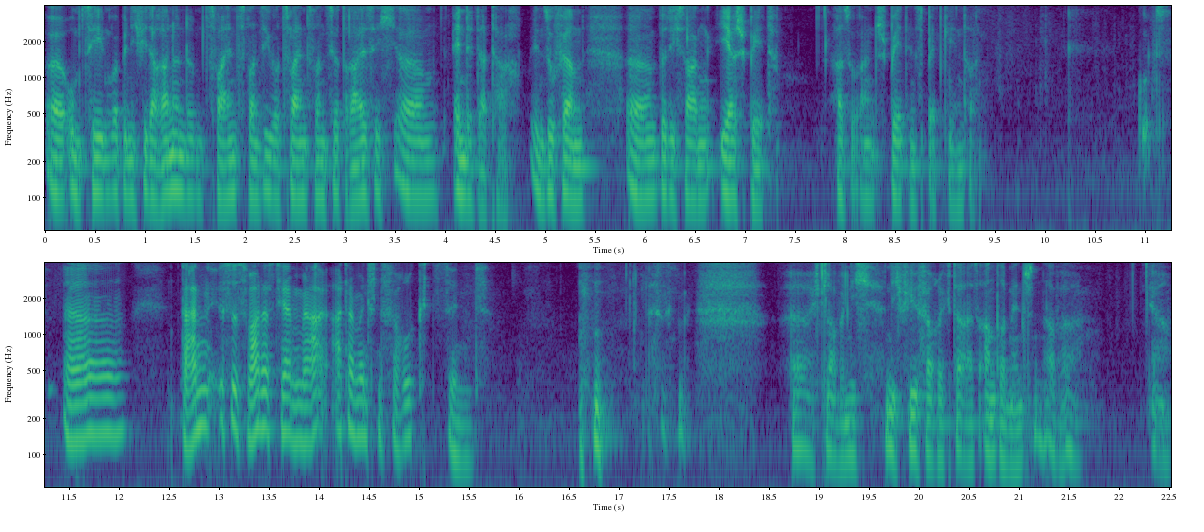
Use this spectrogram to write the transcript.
äh, um 10 Uhr bin ich wieder ran und um 22 Uhr, 22.30 Uhr endet der Tag. Insofern würde ich sagen, eher spät also ein spät ins Bett gehen dran. Gut. Äh, dann ist es wahr, dass Theatermenschen verrückt sind. äh, ich glaube nicht, nicht viel verrückter als andere Menschen, aber ja.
